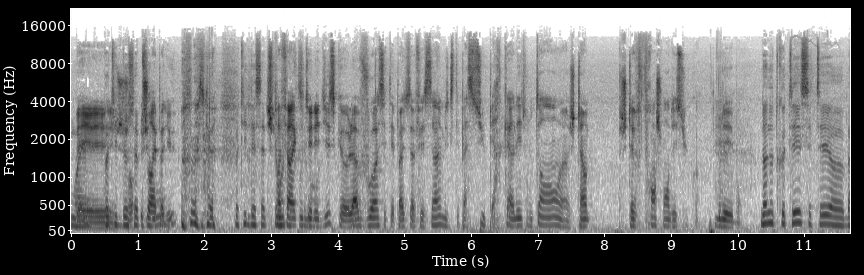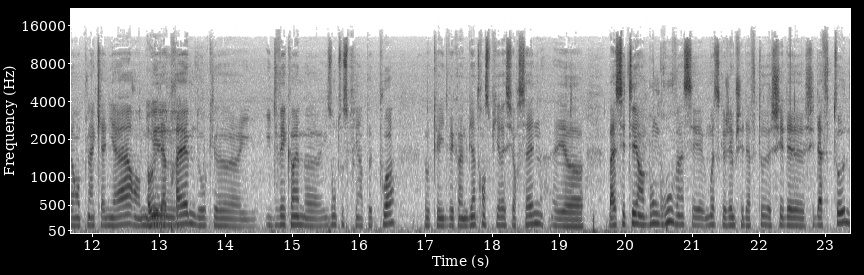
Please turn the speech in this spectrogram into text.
Ouais, mais petite j'aurais- déception. J'aurais pas dû. Parce que Petite je préfère écouter les disques. La voix c'était pas tout à fait ça, musique c'était pas super calé tout le temps. Euh, J'étais un- J'étais franchement déçu quoi. Mais bon. D'un autre côté, c'était euh, bah, en plein cagnard, en milieu Ah oui, oui, d'après-midi, donc euh, ils, ils devaient quand même, euh, ils ont tous pris un peu de poids, donc euh, ils devaient quand même bien transpirer sur scène. Et euh, bah, c'était un bon groove. hein, c'est moi ce que j'aime chez Dafto- chez, de- chez Daftones,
